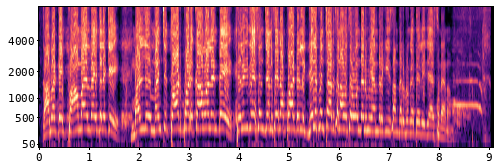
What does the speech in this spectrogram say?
కాబట్టి పామాయిల్ రైతులకి మళ్ళీ మంచి తోడ్పాటు కావాలంటే తెలుగుదేశం జనసేన పార్టీలు గెలిపించాల్సిన అవసరం ఉందని మీ అందరికీ ఈ సందర్భంగా తెలియజేస్తున్నాను.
